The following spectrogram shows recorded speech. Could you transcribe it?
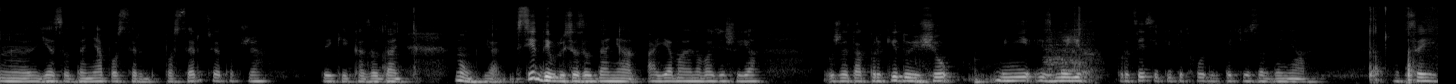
е, є завдання по, сер... по серцю, я там вже декілька завдань. Ну, я всі дивлюся завдання, а я маю на увазі, що я вже так прикидую, що мені із моїх процесів, які підходять по ті завдання. Оцей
